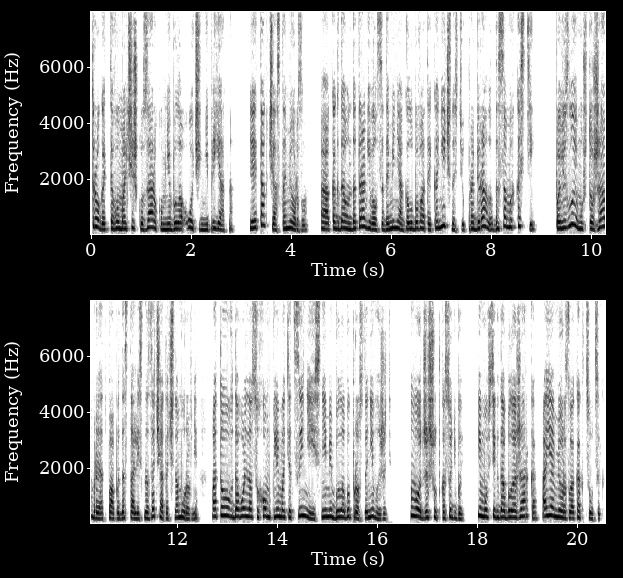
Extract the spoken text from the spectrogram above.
трогать того мальчишку за руку мне было очень неприятно. Я и так часто мерзла. А когда он дотрагивался до меня голубоватой конечностью, пробирала до самых костей. Повезло ему, что жабры от папы достались на зачаточном уровне, а то в довольно сухом климате Цинии с ними было бы просто не выжить. Вот же шутка судьбы. Ему всегда было жарко, а я мерзла, как цуцик.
